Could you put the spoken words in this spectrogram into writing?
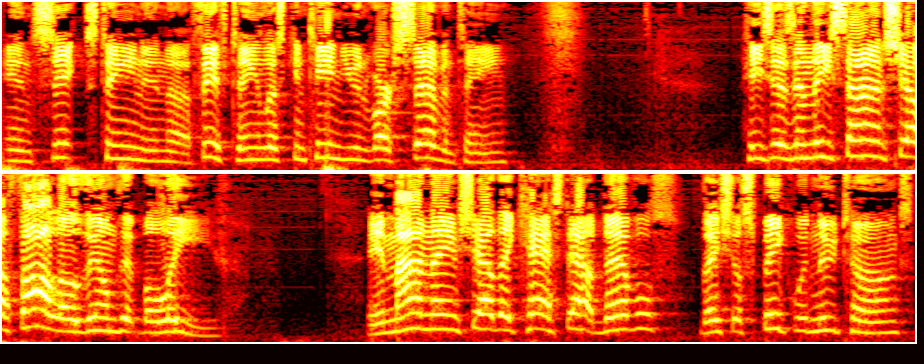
in 16 and uh, 15. Let's continue in verse 17. He says, And these signs shall follow them that believe. In my name shall they cast out devils. They shall speak with new tongues.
